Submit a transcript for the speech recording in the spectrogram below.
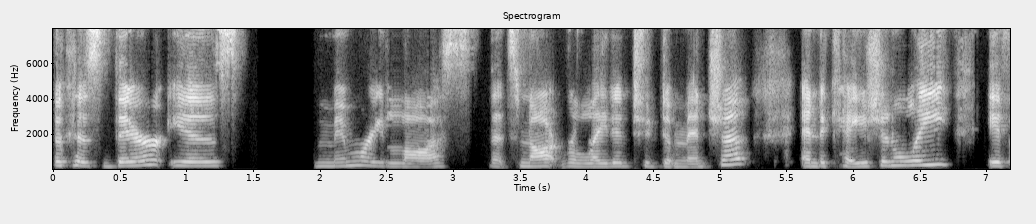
because there is memory loss that's not related to dementia. And occasionally, if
